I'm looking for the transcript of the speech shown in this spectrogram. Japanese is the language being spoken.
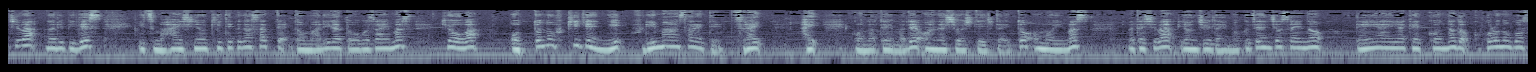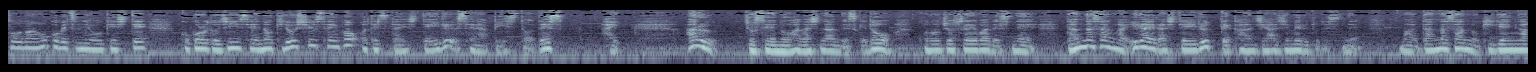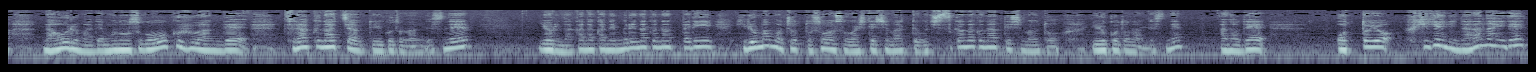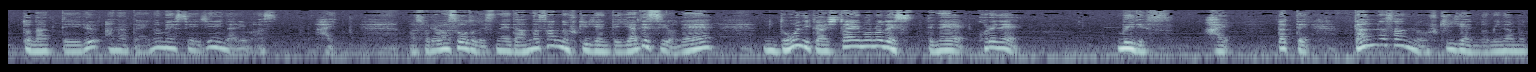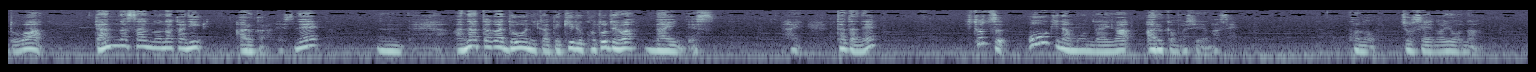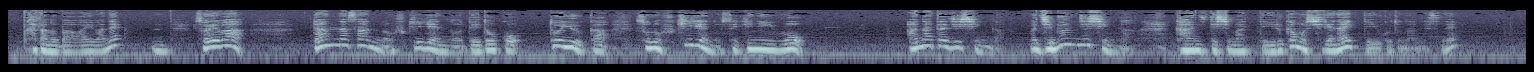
ちはのりぴです。いつも配信を聞いてくださってどうもありがとうございます。今日は夫の不機嫌に振り回されて辛い。はい。こんなテーマでお話をしていきたいと思います。私は40代目前女性の恋愛や結婚など心のご相談を個別にお受けして心と人生の軌道修正をお手伝いしているセラピストです。はい。ある女性のお話なんですけどこの女性はですね旦那さんがイライラしているって感じ始めるとですねまあ、旦那さんの機嫌が治るまでものすごく不安で辛くなっちゃうということなんですね。夜なかなか眠れなくなったり昼間もちょっとそわそわしてしまって落ち着かなくなってしまうということなんですね。なので夫よ不機嫌にならないでとなっているあなたへのメッセージになります。はい。まあ、それはそうとですね旦那さんの不機嫌って嫌ですよね。どうにかしたいものです。ってねこれね無理です。はい。だって旦那さんの不機嫌の源は旦那さんの中にあるからですね。うん。あなたがどうにかできることではないんです。はい。ただね一つ大きな問題があるかもしれません。この女性のような方の場合はね、うん、それは旦那さんの不機嫌の出どこというかその不機嫌の責任をあなた自身がまあ自分自身が感じてしまっているかもしれないっていうことなんですね。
